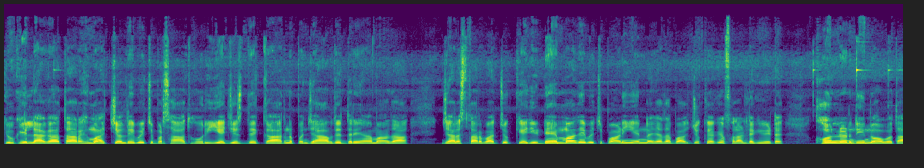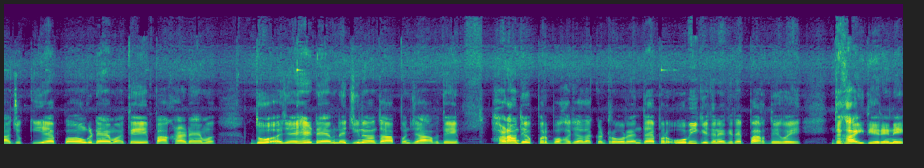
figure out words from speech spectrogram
ਕਿਉਂਕਿ ਲਗਾਤਾਰ ਹਿਮਾਚਲ ਦੇ ਵਿੱਚ ਬਰਸਾਤ ਹੋ ਰਹੀ ਹੈ, ਜਿਸ ਦੇ ਕਾਰਨ ਪੰਜਾਬ ਦੇ ਦਰਿਆਵਾਂ ਦਾ ਜਲ ਸਤਰ ਵੱਧ ਚੁੱਕਿਆ ਜੀ। ਡੈਮਾਂ ਦੇ ਵਿੱਚ ਪਾਣੀ ਇੰਨਾ ਜ਼ਿਆਦਾ ਵੱਧ ਚੁੱਕਿਆ ਕਿ ਫਲੱਡ ਗੇਟ ਖੋਲ੍ਹਣ ਦੀ ਨੌਬਤ ਆ ਚੁੱਕੀ ਹੈ। ਪੌਂਗ ਡੈਮ ਅਤੇ ਭਾਖੜਾ ਡੈਮ ਦੋ ਅਜਿਹੇ ਡੈਮ ਨੇ ਜਿਨ੍ਹਾਂ ਦਾ ਪੰਜਾਬ ਦੇ ਹੜ੍ਹਾਂ ਦੇ ਉੱਪਰ ਬਹੁਤ ਜ਼ਿਆਦਾ ਕੰਟਰੋਲ ਰਹਿੰਦਾ ਹੈ, ਪਰ ਉਹ ਵੀ ਕਿਤੇ ਨਾ ਕਿਤੇ ਭਰਦੇ ਹੋਏ ਦਿਖਾਈ ਦੇ ਰਹੇ ਨੇ।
